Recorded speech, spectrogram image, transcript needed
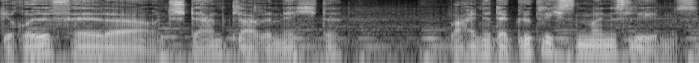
Geröllfelder und sternklare Nächte war eine der glücklichsten meines Lebens.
